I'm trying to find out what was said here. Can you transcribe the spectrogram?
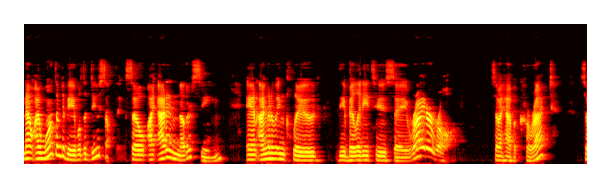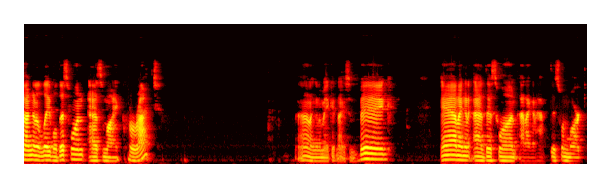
now I want them to be able to do something. So I added another scene and I'm going to include the ability to say right or wrong. So I have a correct. So I'm going to label this one as my correct. And I'm going to make it nice and big. And I'm going to add this one, and I'm going to have this one marked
